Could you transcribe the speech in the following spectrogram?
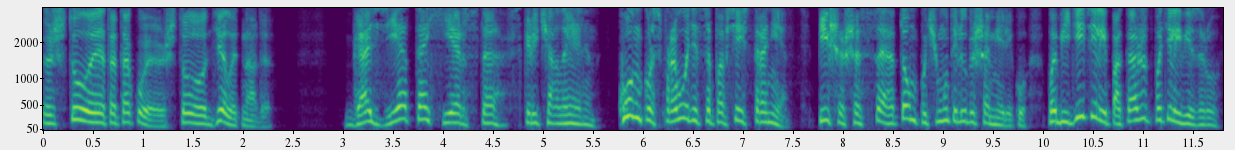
«Что это такое? Что делать надо?» «Газета Херста!» — вскричала Эллен. «Конкурс проводится по всей стране. Пишешь эссе о том, почему ты любишь Америку. Победителей покажут по телевизору».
